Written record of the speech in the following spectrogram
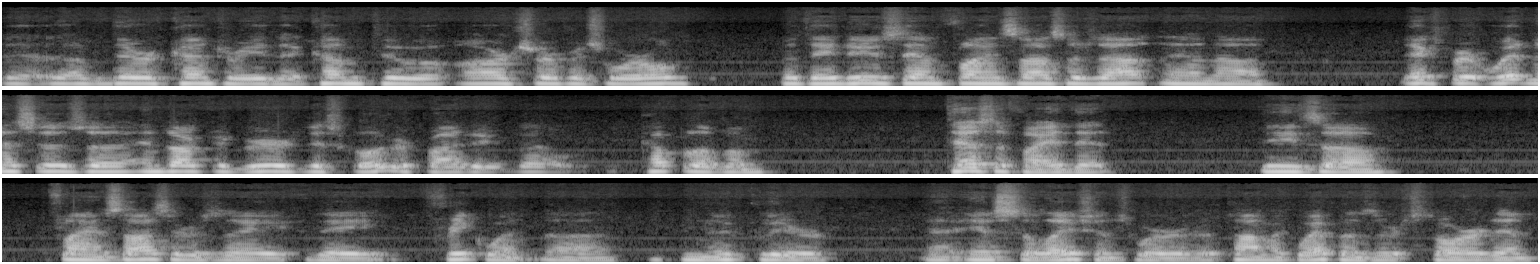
uh, of their country that come to our surface world, but they do send flying saucers out. And uh, expert witnesses uh, in Dr. Greer's Disclosure Project, uh, a couple of them testified that these flying saucers they they frequent nuclear installations where atomic weapons are stored and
